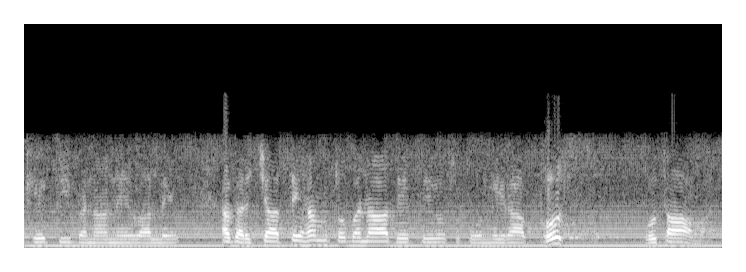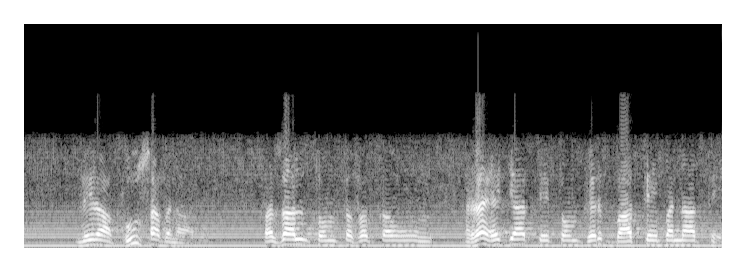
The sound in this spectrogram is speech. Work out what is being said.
کھیتی بنانے والے، اگر چاہتے ہم تو بنا دیتے، اس کو میرا بھوس ہوتا میرا بھوسا بنا دے فضل تم تفکون رہ جاتے تم پھر باتیں بناتے۔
